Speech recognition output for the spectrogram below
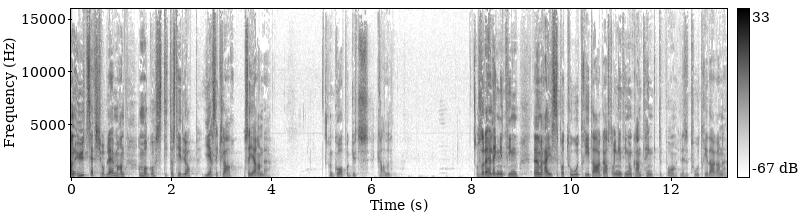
Han utsetter ikke problemet. Han, han må gå titte tidlig opp, gir seg klar, og så gjør han det. Han går på Guds kall. Og så er det heller ingenting, han reiser på to-tre dager, står ingenting om hva han tenkte på i disse to-tre dagene.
